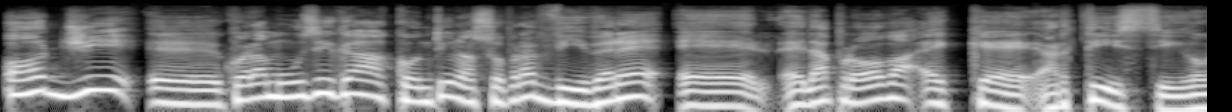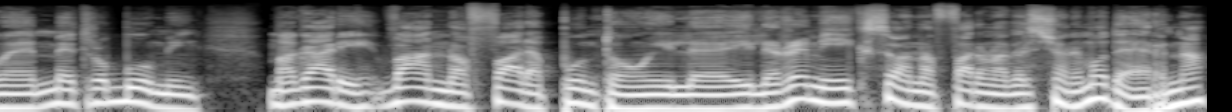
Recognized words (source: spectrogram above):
Oggi eh, quella musica continua a sopravvivere e, e la prova è che artisti come Metro Booming magari vanno a fare appunto il, il remix, vanno a fare una versione moderna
